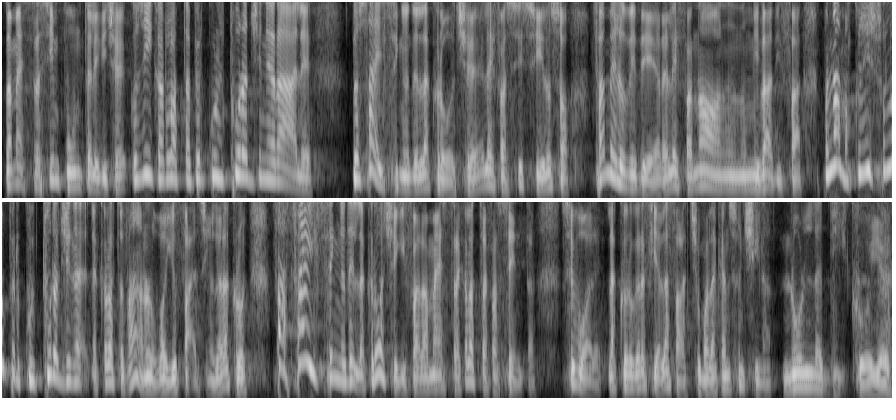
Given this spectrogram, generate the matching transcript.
la maestra si impunta e le dice: Così, Carlotta, per cultura generale, lo sai il segno della croce? E lei fa: Sì, sì, lo so, fammelo vedere. Lei fa: No, non mi va di fare. Ma no, ma così solo per cultura generale. La Carlotta fa: No, non lo voglio fare il segno della croce. Fa, fai il segno della croce, chi fa la maestra. Carlotta fa: Senta, se vuole, la coreografia la faccio, ma la canzoncina non la dico. Io.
